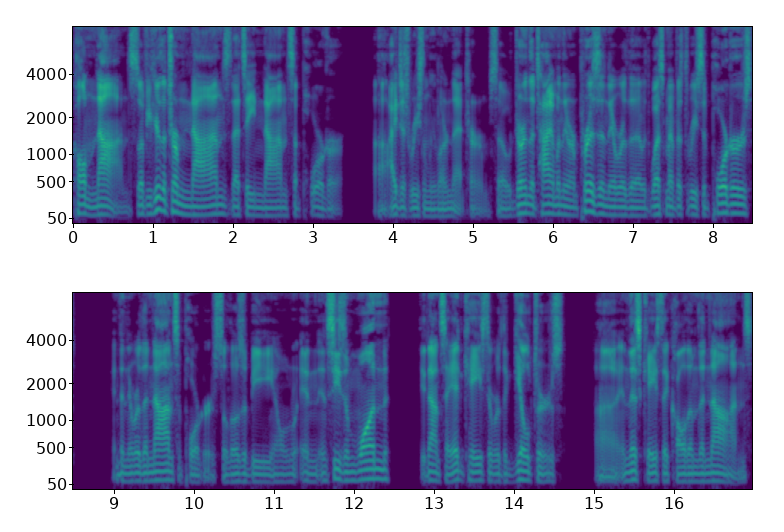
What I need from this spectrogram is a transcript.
call nons. So if you hear the term nons, that's a non supporter. Uh, I just recently learned that term. So during the time when they were in prison, there were the West Memphis 3 supporters and then there were the non supporters. So those would be, you know, in, in season one, the Adnan Syed case, there were the guilters. Uh, in this case, they call them the nons.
